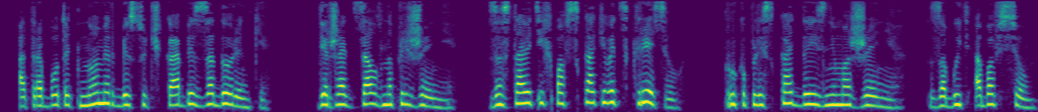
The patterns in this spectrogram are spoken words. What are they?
— отработать номер без сучка, без задоринки, держать зал в напряжении, заставить их повскакивать с кресел, рукоплескать до изнеможения, забыть обо всем,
